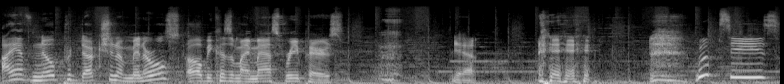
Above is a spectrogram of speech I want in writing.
I have no production of minerals. Oh, because of my mass repairs. Yeah. Whoopsies.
